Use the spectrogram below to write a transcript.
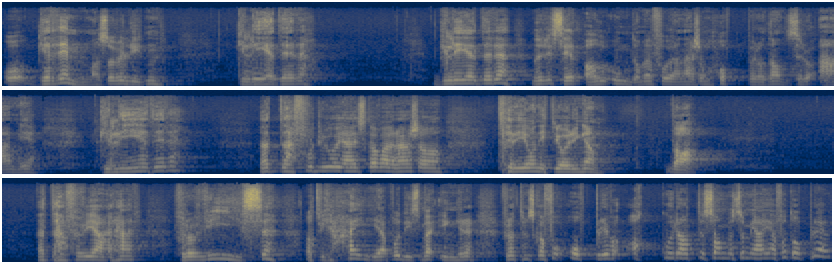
og gremmes over lyden, gled dere. Gled dere når dere ser all ungdommen foran her som hopper og danser og er med. Gled dere. Det er derfor du og jeg skal være her, sa 93-åringen da. Det er derfor vi er her. For å vise at vi heier på de som er yngre. For at de skal få oppleve akkurat det samme som jeg har fått oppleve.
